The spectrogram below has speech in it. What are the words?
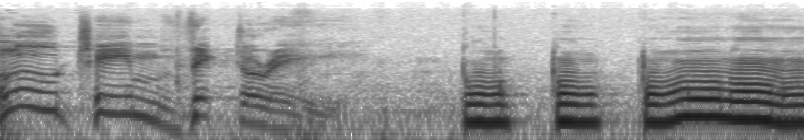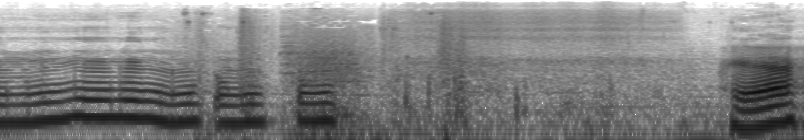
Blue team victory. Ya.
